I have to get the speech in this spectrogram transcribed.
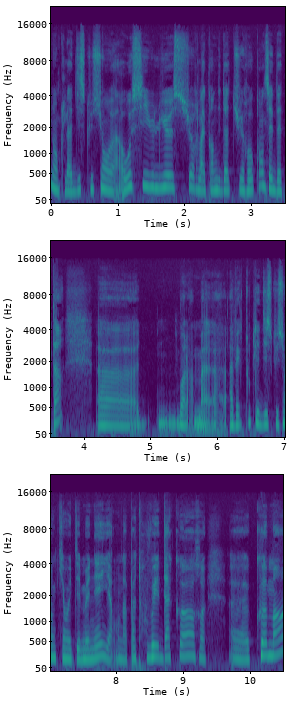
Donc, la discussion a aussi eu lieu sur la candidature au Conseil d'État. Euh, voilà, avec toutes les discussions qui ont été menées, on n'a pas trouvé d'accord euh, commun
